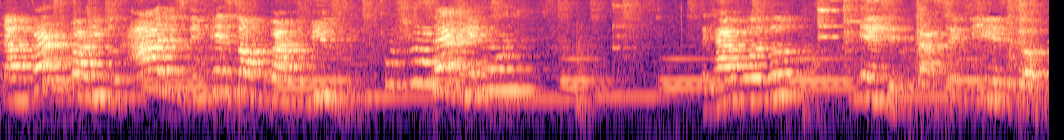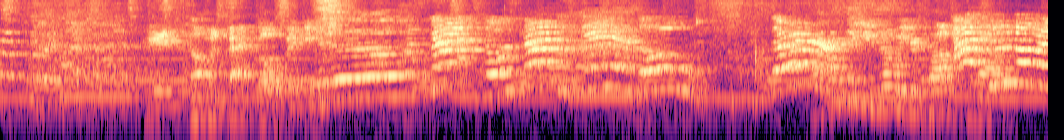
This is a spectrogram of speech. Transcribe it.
Now, first of all, he was obviously pissed off about the music. What's wrong? Second, the cowboy look ended about six years ago. It's coming back though, Becky. No, it's not. No, it's not. His dad is old. I Sir. think you know what you're talking I do about. know what I'm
